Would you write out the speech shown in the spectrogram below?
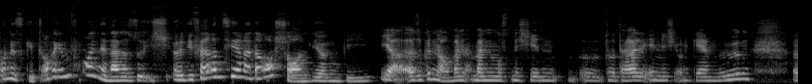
und es gibt auch eben Freundinnen. Also ich äh, differenziere da auch schon irgendwie. Ja, also genau, man, man muss nicht jeden äh, total ähnlich und gern mögen. Äh,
